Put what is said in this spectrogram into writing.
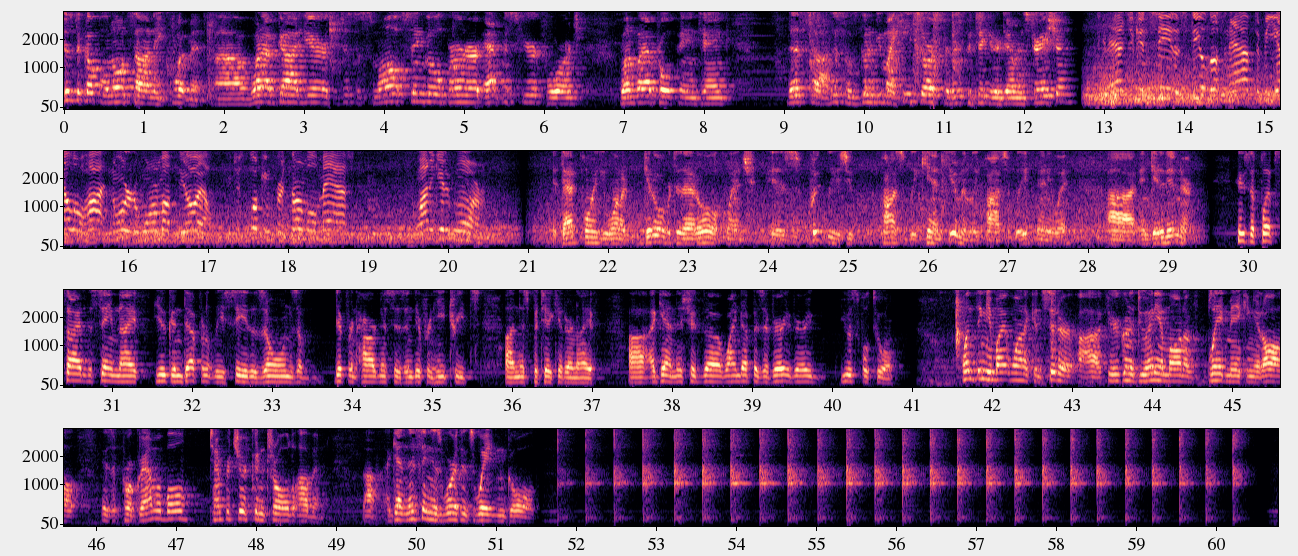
Just a couple of notes on equipment. Uh, what I've got here is just a small single burner atmospheric forge run by a propane tank. This, uh, this is going to be my heat source for this particular demonstration. And as you can see, the steel doesn't have to be yellow hot in order to warm up the oil. You're just looking for thermal mass. You want to get it warm. At that point, you want to get over to that oil quench as quickly as you possibly can, humanly possibly, anyway, uh, and get it in there. Here's the flip side of the same knife. You can definitely see the zones of different hardnesses and different heat treats on this particular knife. Uh, again, this should uh, wind up as a very, very useful tool. One thing you might want to consider uh, if you're going to do any amount of blade making at all is a programmable temperature controlled oven. Uh, again, this thing is worth its weight in gold.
